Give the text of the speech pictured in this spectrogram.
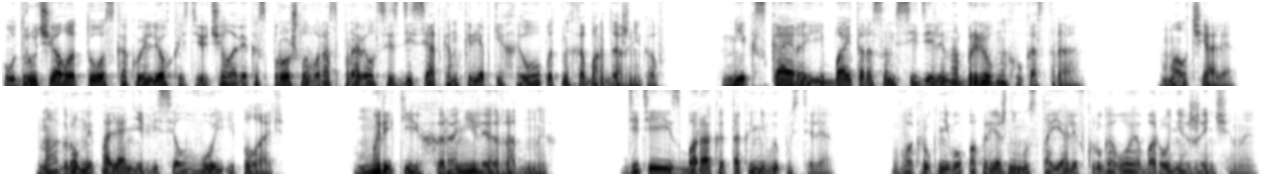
Удручало то, с какой легкостью человек из прошлого расправился с десятком крепких и опытных абордажников. Мик с Кайрой и Байтеросом сидели на бревнах у костра. Молчали. На огромной поляне висел вой и плач. Моряки хоронили родных. Детей из барака так и не выпустили. Вокруг него по-прежнему стояли в круговой обороне женщины.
